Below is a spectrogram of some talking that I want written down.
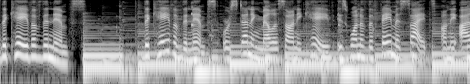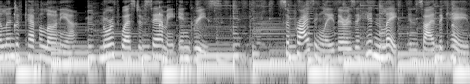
The Cave of the Nymphs. The Cave of the Nymphs, or Stunning Melissani Cave, is one of the famous sites on the island of Kefalonia, northwest of Sami in Greece. Surprisingly, there is a hidden lake inside the cave.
